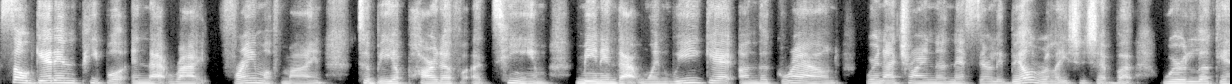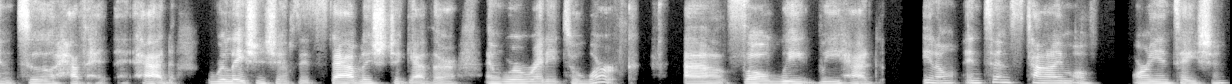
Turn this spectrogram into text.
so getting people in that right frame of mind to be a part of a team, meaning that when we get on the ground, we're not trying to necessarily build relationship, but we're looking to have had relationships established together and we're ready to work. Uh, so we we had, you know, intense time of orientation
